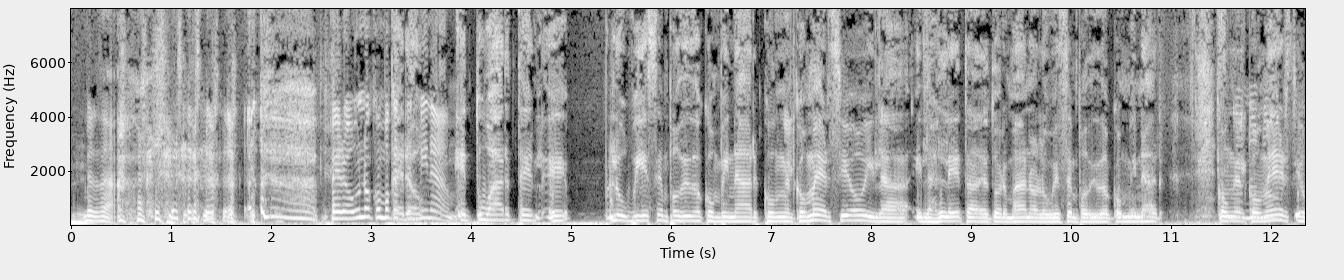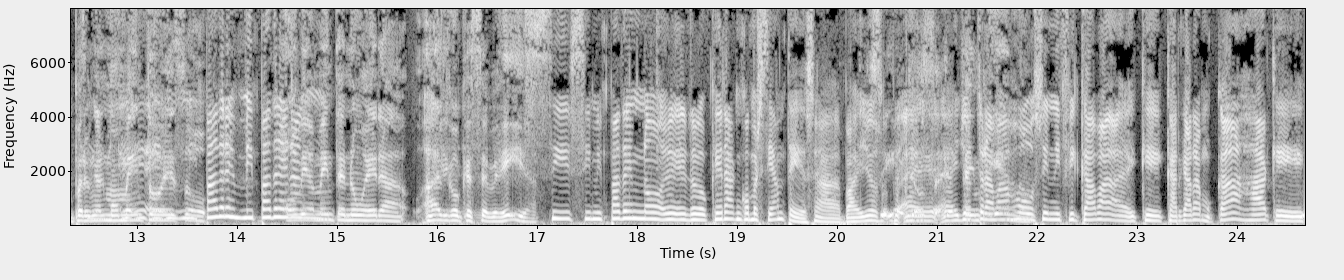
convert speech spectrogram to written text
¿verdad? Pero uno como que Pero termina. eh, tu arte eh, lo hubiesen podido combinar con el comercio y, la, y las letras de tu hermano lo hubiesen podido combinar con Sí, el no, no, comercio, pero en el momento eh, eh, eso Mi padre, mi padre eran- obviamente no era algo que se veía. Sí, sí, mis padres no, eh, lo que eran comerciantes, o sea, para ellos, Sí, sé, ellos trabajo entiendo. significaba que cargáramos caja, que,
